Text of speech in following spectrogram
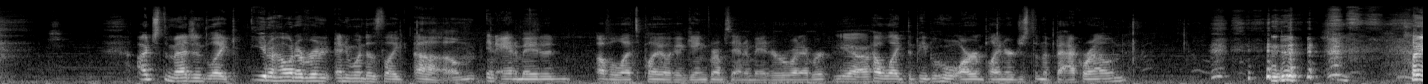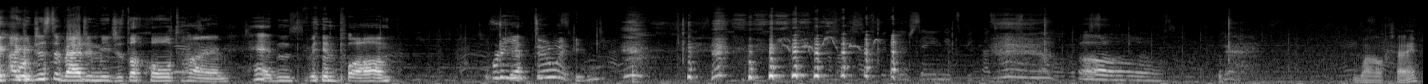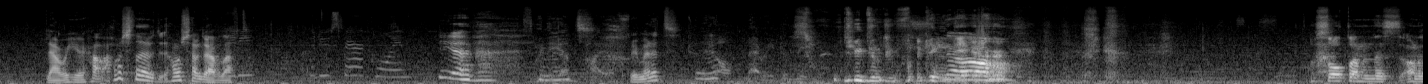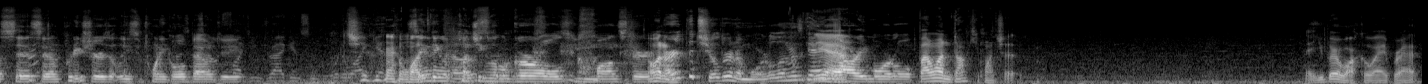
I just imagined like you know how whenever anyone does like um an animated of a let's play like a Game Grumps animator or whatever, Yeah. how like the people who aren't playing are just in the background. Like, I could just imagine me just the whole time head in, in palm. what are you doing? You're saying it's because of his trouble with his Oh. Well, okay. Now we're here. How, how much time? How much time do I have left? Could you spare a coin? Yeah, about three minutes. Three minutes. you don't you fucking No. dare. Assault on this on a citizen, I'm pretty sure is at least a 20 gold bounty. Fighting dragons and what do I get? I want- Same thing with punching little girls, you monster. I want Aren't the children immortal in this game? They Yeah. are immortal. But I want to donkey punch it. Yeah, you better walk away, Brett.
